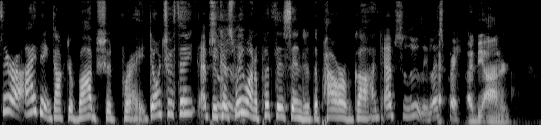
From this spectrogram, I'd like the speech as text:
Sarah, I think Dr. Bob should pray, don't you think? Absolutely. Because we want to put this into the power of God. Absolutely. Let's pray. I'd be honored.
